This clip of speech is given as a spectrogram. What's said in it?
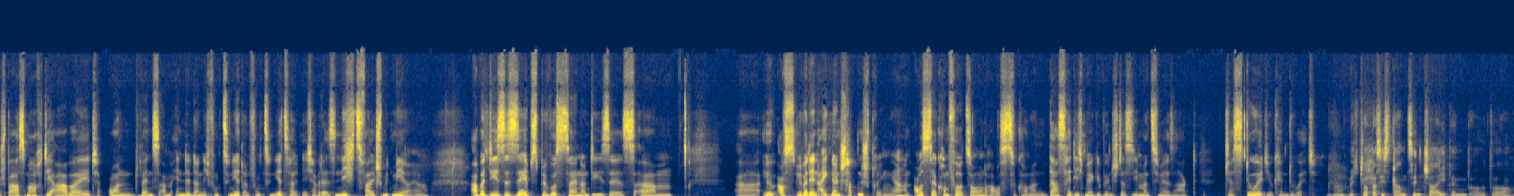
Spaß macht, die Arbeit. Und wenn es am Ende dann nicht funktioniert, dann funktioniert es halt nicht. Aber da ist nichts falsch mit mir. Ja? Aber dieses Selbstbewusstsein und dieses ähm, äh, aus, über den eigenen Schatten springen, ja, und aus der Comfortzone rauszukommen. Das hätte ich mir gewünscht, dass jemand zu mir sagt, just do it, you can do it. Ja. Ich glaube, das ist ganz entscheidend, oder?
